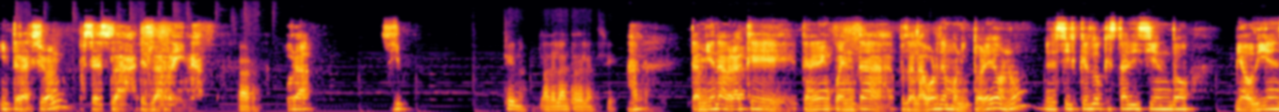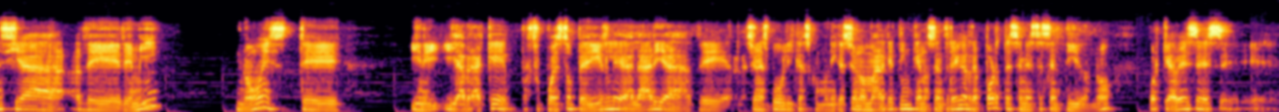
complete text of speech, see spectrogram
interacción pues es la, es la reina. Claro. Ahora, sí. Sí, no, adelante, adelante, sí también habrá que tener en cuenta pues, la labor de monitoreo, ¿no? Es decir, qué es lo que está diciendo mi audiencia de, mí, ¿no? Este, y, habrá que, por supuesto, pedirle al área de relaciones públicas, comunicación o marketing que nos entregue reportes en este sentido, ¿no? Porque a veces eh,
